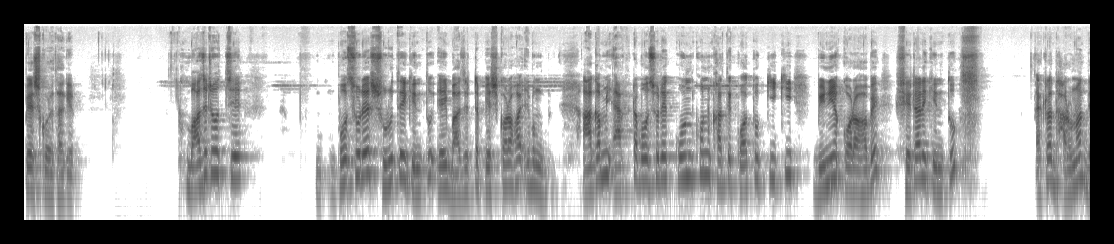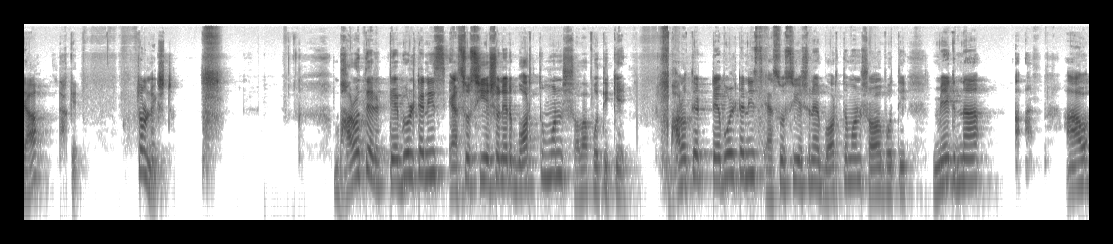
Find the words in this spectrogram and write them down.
পেশ করে থাকে। বাজেট হচ্ছে বছরের শুরুতেই কিন্তু এই বাজেটটা পেশ করা হয় এবং আগামী একটা বছরে কোন কোন খাতে কত কি কি বিনিয়োগ করা হবে সেটারই কিন্তু একটা ধারণা দেওয়া থাকে। চলো নেক্সট ভারতের টেবিল টেনিস অ্যাসোসিয়েশনের বর্তমান সভাপতি কে? ভারতের টেবল টেনিস অ্যাসোসিয়েশনের বর্তমান সভাপতি মেঘনা আও-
